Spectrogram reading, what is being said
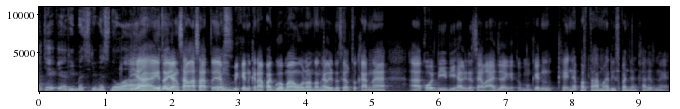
aja ya kayak rematch rematch doang. Iya, ya itu kan? yang salah satu yang Terus- bikin kenapa gue mau nonton Hell in a Cell tuh karena uh, Cody di Hell in a Cell aja gitu. Mungkin kayaknya pertama di sepanjang karirnya ya.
